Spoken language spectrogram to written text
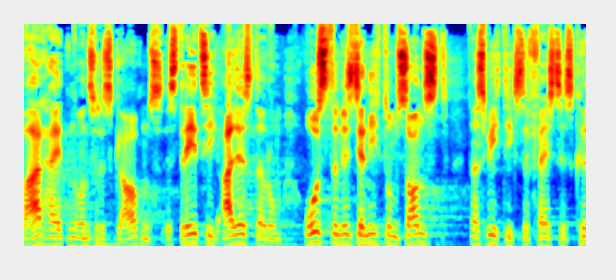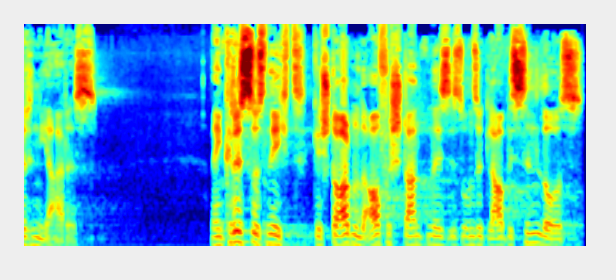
Wahrheiten unseres Glaubens. Es dreht sich alles darum. Ostern ist ja nicht umsonst das wichtigste Fest des Kirchenjahres. Wenn Christus nicht gestorben und auferstanden ist, ist unser Glaube sinnlos.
